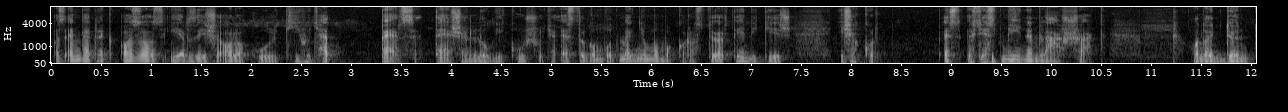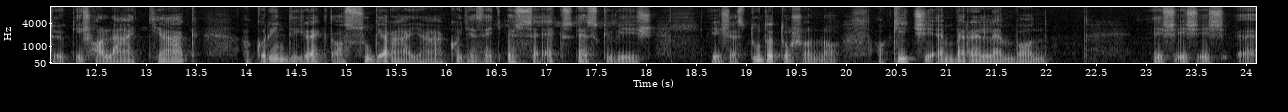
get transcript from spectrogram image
az embernek az az érzése alakul ki, hogy hát persze, teljesen logikus, hogyha ezt a gombot megnyomom, akkor az történik, és, és akkor ezt, hogy ezt miért nem lássák? A nagy döntők, és ha látják, akkor indirekt azt szugerálják, hogy ez egy összeesküvés, és ez tudatosan a, a kicsi ember ellen van, és, és, és e,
